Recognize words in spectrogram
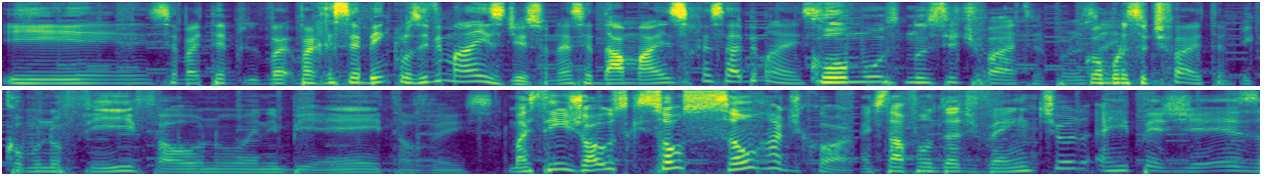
E você vai, ter, vai, vai receber, inclusive, mais disso, né? Você dá mais, recebe mais. Como no Street Fighter, por exemplo. Como no Street Fighter. E como no FIFA ou no NBA, talvez. Mas tem jogos que só são hardcore. A gente tava falando de Adventure, RPGs,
